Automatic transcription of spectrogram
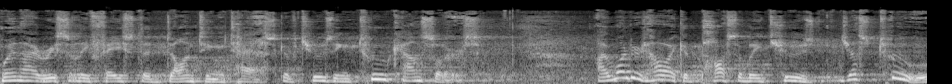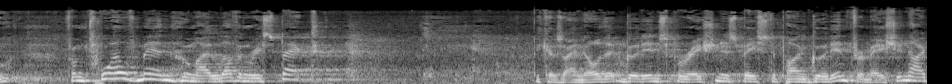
When I recently faced the daunting task of choosing two counselors, I wondered how I could possibly choose just two from 12 men whom I love and respect. Because I know that good inspiration is based upon good information, I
